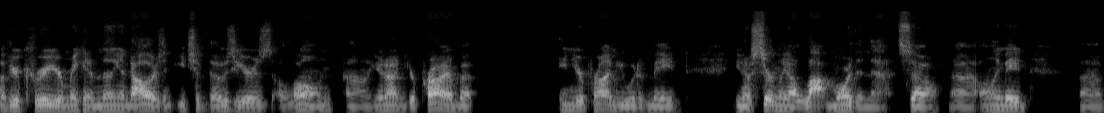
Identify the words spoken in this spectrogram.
of your career you're making a million dollars in each of those years alone uh, you're not in your prime but in your prime you would have made you know certainly a lot more than that. So uh, only made uh,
